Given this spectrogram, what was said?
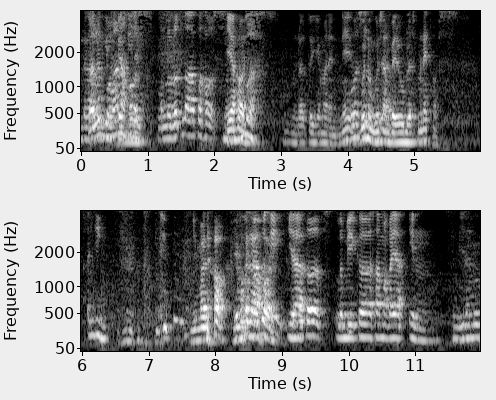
Lalu gimana host menurut lo apa host ya Gua. host menurut tuh gimana? Ini Gua gue nunggu sampai 12 menit host anjing. Gimana gimana aku host sih ya Terus. lebih ke sama kayak in. 19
